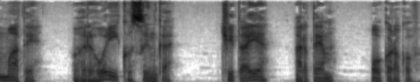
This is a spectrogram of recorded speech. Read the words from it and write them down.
Мати Григорій Косинка читає Артем Окороков.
